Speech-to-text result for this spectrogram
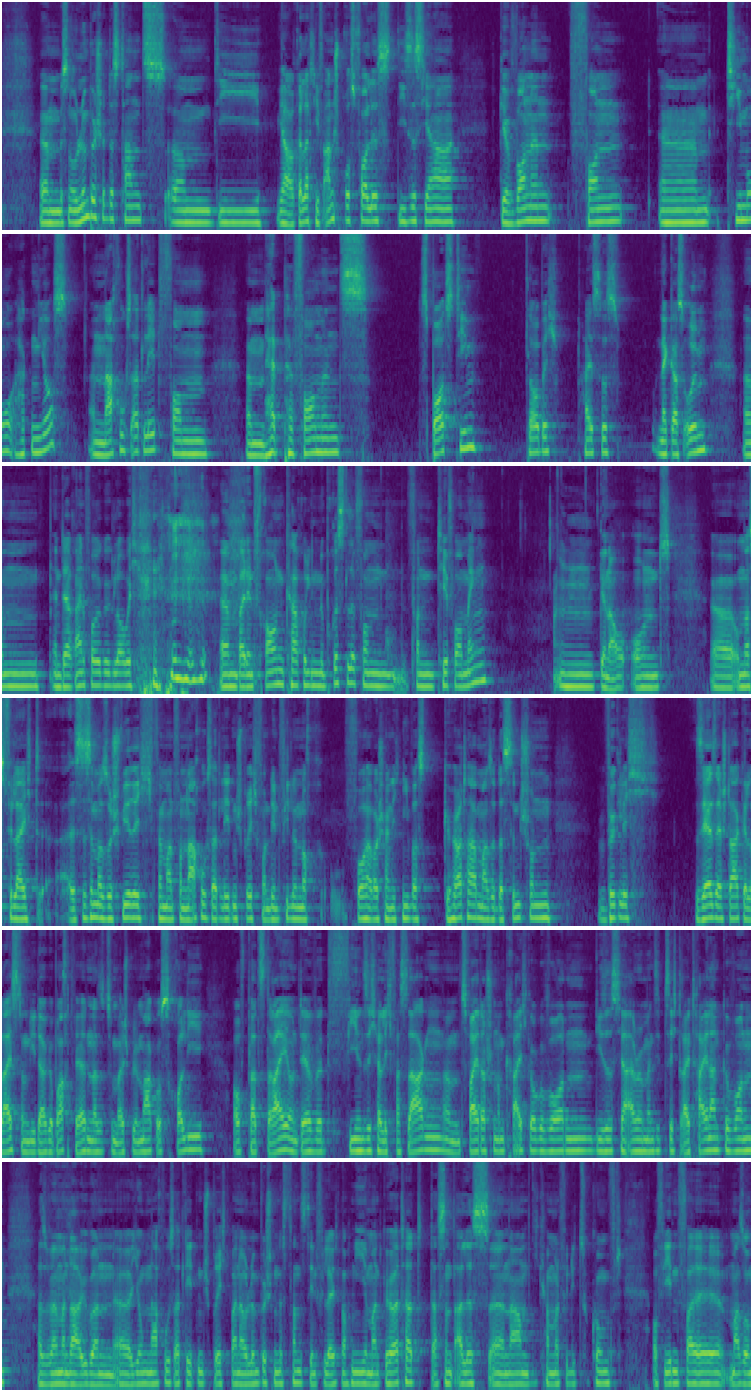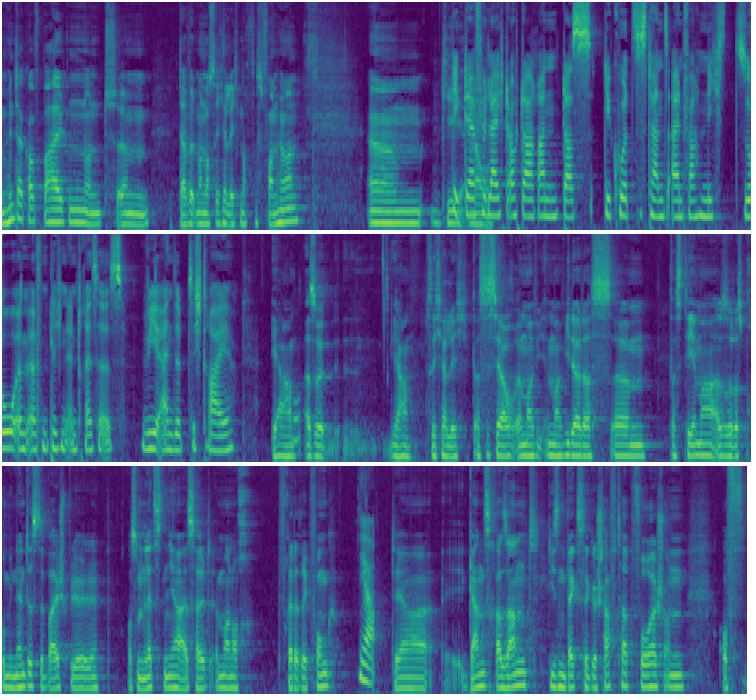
Ähm, ist eine olympische Distanz, ähm, die ja relativ anspruchsvoll ist. Dieses Jahr gewonnen von ähm, Timo Hackenjos, ein Nachwuchsathlet vom ähm, Head Performance Sportsteam, glaube ich, heißt es. Neckars Ulm, ähm, in der Reihenfolge, glaube ich. ähm, bei den Frauen Caroline Brüstle vom, von TV Mengen. Mhm, genau, und äh, um das vielleicht, es ist immer so schwierig, wenn man von Nachwuchsathleten spricht, von denen viele noch vorher wahrscheinlich nie was gehört haben. Also das sind schon wirklich sehr, sehr starke Leistungen, die da gebracht werden. Also zum Beispiel Markus Rolli auf Platz 3 und der wird vielen sicherlich was sagen. Ähm, Zweiter schon im Kraichgau geworden, dieses Jahr Ironman 73 Thailand gewonnen. Also wenn man da über einen äh, jungen Nachwuchsathleten spricht bei einer olympischen Distanz, den vielleicht noch nie jemand gehört hat, das sind alles äh, Namen, die kann man für die Zukunft auf jeden Fall mal so im Hinterkopf behalten und ähm, da wird man noch sicherlich noch was von hören. Ähm, Liegt ja genau. vielleicht auch daran, dass die Kurzdistanz einfach nicht so im öffentlichen Interesse ist wie ein 73. Ja, also ja, sicherlich. Das ist ja auch immer, immer wieder das, ähm, das Thema. Also das prominenteste Beispiel aus dem letzten Jahr ist halt immer noch Frederik Funk. Ja. Der ganz rasant diesen Wechsel geschafft hat, vorher schon auf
